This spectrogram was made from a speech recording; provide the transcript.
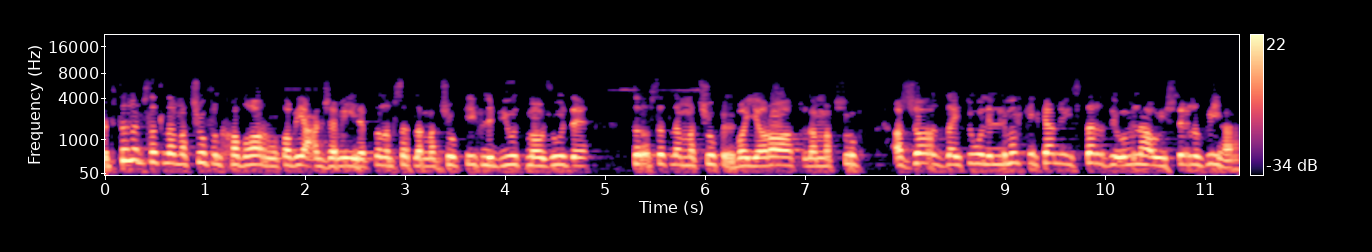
بتنبسط لما تشوف الخضار والطبيعة الجميلة بتنبسط لما تشوف كيف البيوت موجودة بتنبسط لما تشوف البيارات ولما تشوف أشجار الزيتون اللي ممكن كانوا يسترزقوا منها ويشتغلوا فيها.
